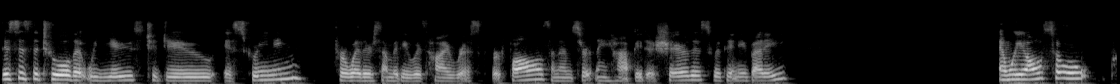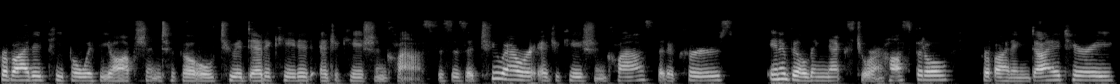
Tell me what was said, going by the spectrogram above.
This is the tool that we use to do a screening for whether somebody was high risk for falls, and I'm certainly happy to share this with anybody. And we also provided people with the option to go to a dedicated education class. This is a two hour education class that occurs in a building next to our hospital, providing dietary,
